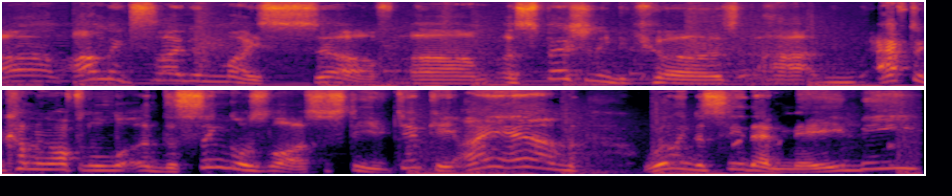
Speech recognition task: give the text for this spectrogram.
Um, I'm excited myself, um, especially because uh, after coming off the, the singles loss to Steve Gipke, I am willing to see that maybe,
